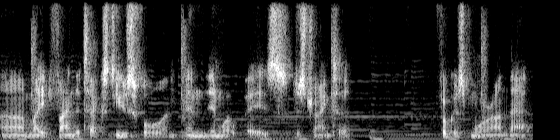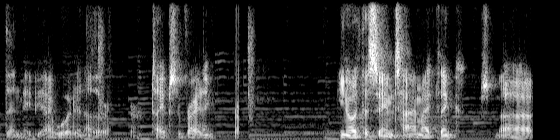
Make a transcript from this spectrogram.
uh, might find the text useful and, and in what ways. Just trying to focus more on that than maybe I would in other types of writing. You know, at the same time, I think, uh,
